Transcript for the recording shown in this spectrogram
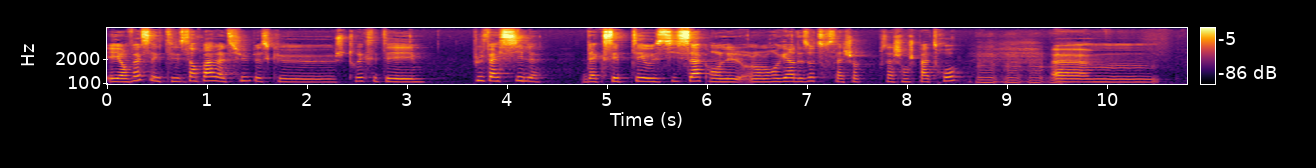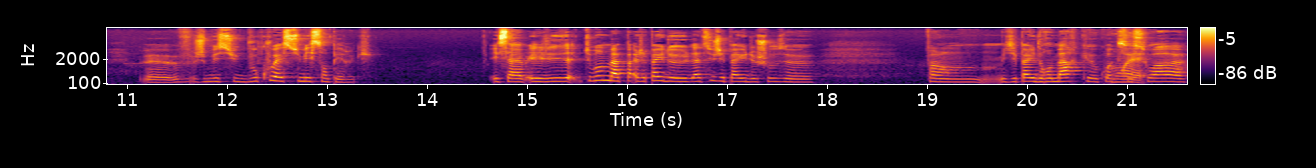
Et en fait, c'était sympa là-dessus parce que je trouvais que c'était plus facile d'accepter aussi ça quand les- dans le regard des autres, ça, choque, ça change pas trop. Mm, mm, mm, mm. Euh, euh, je me suis beaucoup assumée sans perruque. Et ça, et tout le monde m'a pas, j'ai pas eu de là-dessus, j'ai pas eu de choses. euh, Enfin, j'ai pas eu de remarques euh, quoi que Ouais. ce soit.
